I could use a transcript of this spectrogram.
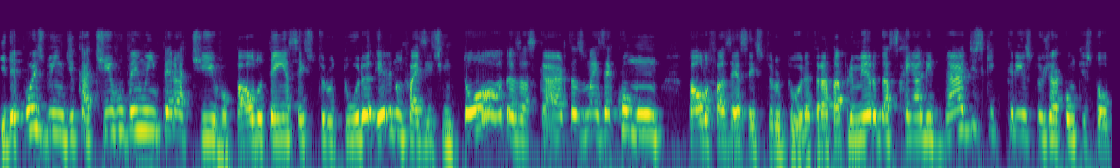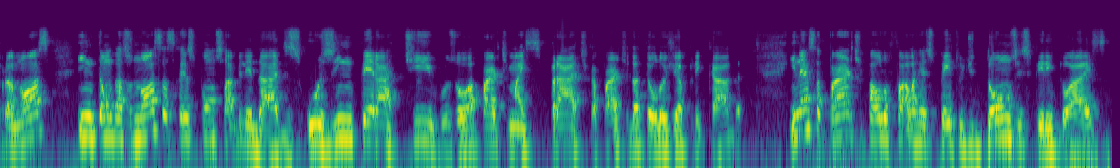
E depois do indicativo vem o imperativo. Paulo tem essa estrutura, ele não faz isso em todas as cartas, mas é comum Paulo fazer essa estrutura. Tratar primeiro das realidades que Cristo já conquistou para nós, e então das nossas responsabilidades, os imperativos, ou a parte mais prática, a parte da teologia aplicada. E nessa parte, Paulo fala a respeito de dons espirituais.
